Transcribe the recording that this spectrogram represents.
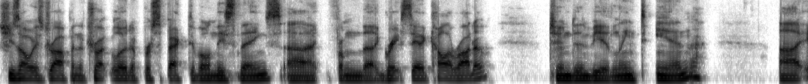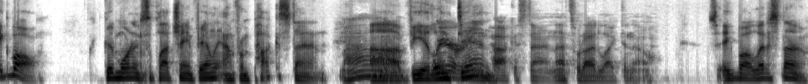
She's always dropping a truckload of perspective on these things uh, from the great state of Colorado, tuned in via LinkedIn. Uh, Iqbal, good morning, supply chain family. I'm from Pakistan Ah, uh, via LinkedIn. Pakistan. That's what I'd like to know. So, Iqbal, let us know.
